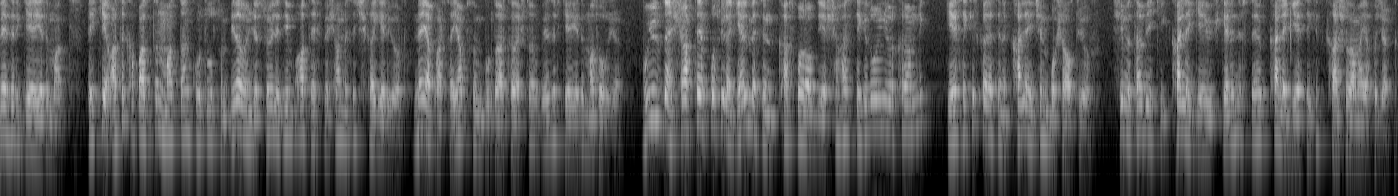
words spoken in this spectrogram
vezir G7 mat. Peki atı kapatsın mattan kurtulsun. Biraz önce söylediğim at F5 hamlesi çıka geliyor. Ne yaparsa yapsın burada arkadaşlar vezir G7 mat olacak. Bu yüzden şah temposuyla gelmesin Kasparov diye şah H8 oynuyor Kramnik. G8 karesini kale için boşaltıyor. Şimdi tabii ki kale G3 gelinirse kale G8 karşılama yapacak.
